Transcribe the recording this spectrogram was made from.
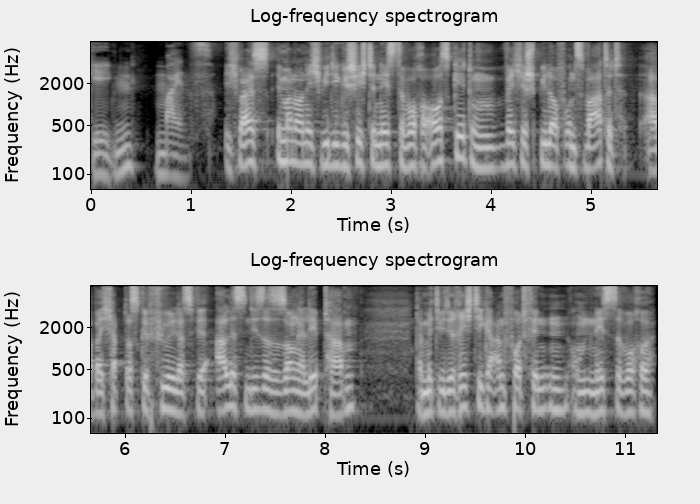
gegen Mainz. Ich weiß immer noch nicht, wie die Geschichte nächste Woche ausgeht und welches Spiel auf uns wartet. Aber ich habe das Gefühl, dass wir alles in dieser Saison erlebt haben damit wir die richtige Antwort finden, um nächste Woche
